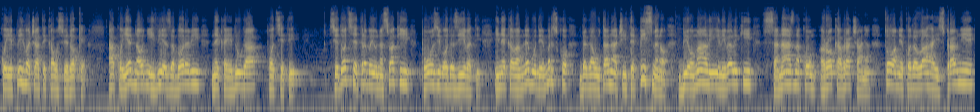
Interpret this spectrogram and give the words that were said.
koje prihvaćate kao svjedoke. Ako jedna od njih dvije zaboravi, neka je druga podsjeti. Svjedoci se trebaju na svaki poziv odazivati i neka vam ne bude mrsko da ga utanačite pismeno, bio mali ili veliki, sa naznakom roka vraćanja. To vam je kod Allaha ispravnije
